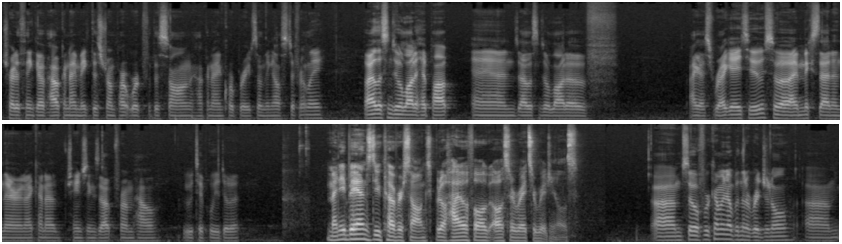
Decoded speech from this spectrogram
try to think of how can I make this drum part work for this song, how can I incorporate something else differently. But I listen to a lot of hip hop and I listen to a lot of I guess reggae too. So I mix that in there and I kind of change things up from how we would typically do it. Many bands do cover songs, but Ohio Fog also writes originals. Um, so if we're coming up with an original, um,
